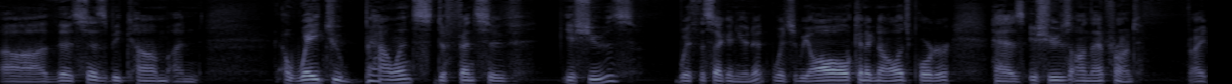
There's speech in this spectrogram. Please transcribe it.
Uh, this has become an, a way to balance defensive issues with the second unit, which we all can acknowledge Porter has issues on that front, right?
